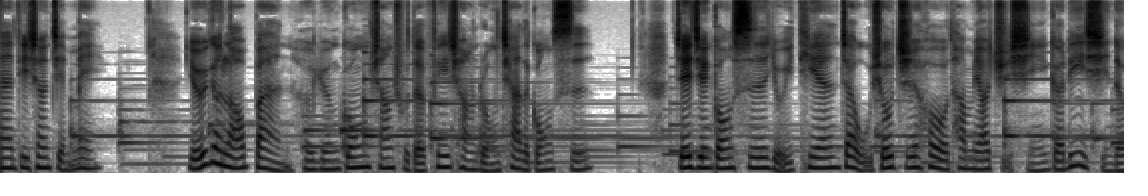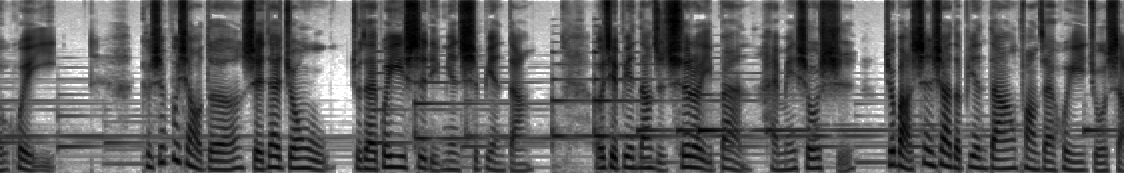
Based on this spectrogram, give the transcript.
爱的弟兄姐妹，有一个老板和员工相处的非常融洽的公司。这间公司有一天在午休之后，他们要举行一个例行的会议。可是不晓得谁在中午就在会议室里面吃便当，而且便当只吃了一半，还没收拾，就把剩下的便当放在会议桌上。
